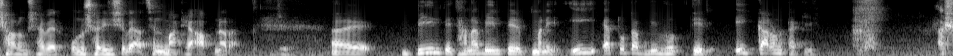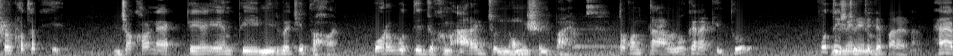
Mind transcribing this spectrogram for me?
শাহ আলম সাহেবের অনুসারী হিসেবে আছেন মাঠে আপনারা। বিএনপি থানা বিএনপির মানে এই এতটা বিভক্তির এই কারণটা কি? আসল কথা কি? যখন একটা এমপি নির্বাচিত হয় পরবর্তী যখন আরেকজন নমিশন পায় তখন তার লোকেরা কিন্তু প্রতিষ্ঠিত নিতে পারে না। হ্যাঁ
